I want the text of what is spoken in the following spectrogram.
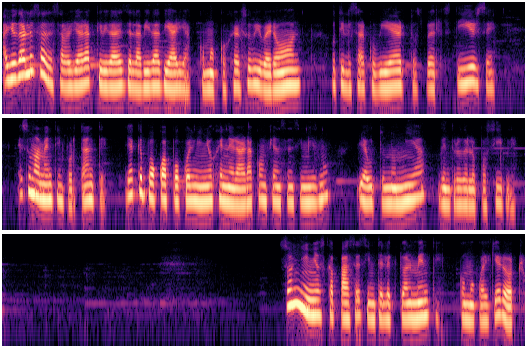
Ayudarles a desarrollar actividades de la vida diaria, como coger su biberón, utilizar cubiertos, vestirse, es sumamente importante, ya que poco a poco el niño generará confianza en sí mismo y autonomía dentro de lo posible. Son niños capaces intelectualmente, como cualquier otro,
